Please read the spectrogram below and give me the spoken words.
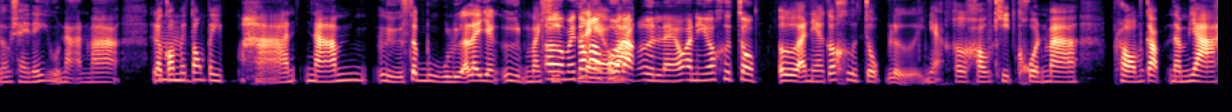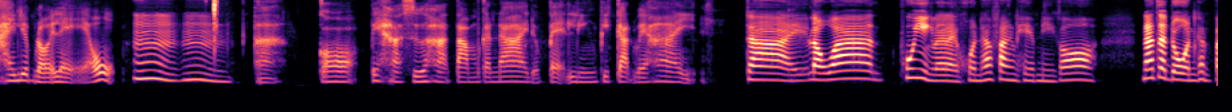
เราใช้ได้อยู่นานมาก แล้วก็อืมไม่ต้องไปหาน้ำหรือสบู่หรืออะไรอย่างอื่นมาเอคิดอไม่ต้องเอาแล้วโปรดัอะกต์อื่นแล้ว อันนี้ก็คือจบ เออ อันเนี้ยก็คือจบเลยเนี่ยคือเขาคิดค้นมาพร้อมกับน้ำยาให้เรียบร้อยแล้ว อืมอืมอะ ก็ไปหาซื้อหาตำกันได้ เดี๋ยวแปะลิงก์พิกัดไว้ให้ ได้เราว่าผู้หญิงหลาย ๆ คนถ้าฟังเทปนี้ก็น่าจะโดนกันไป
